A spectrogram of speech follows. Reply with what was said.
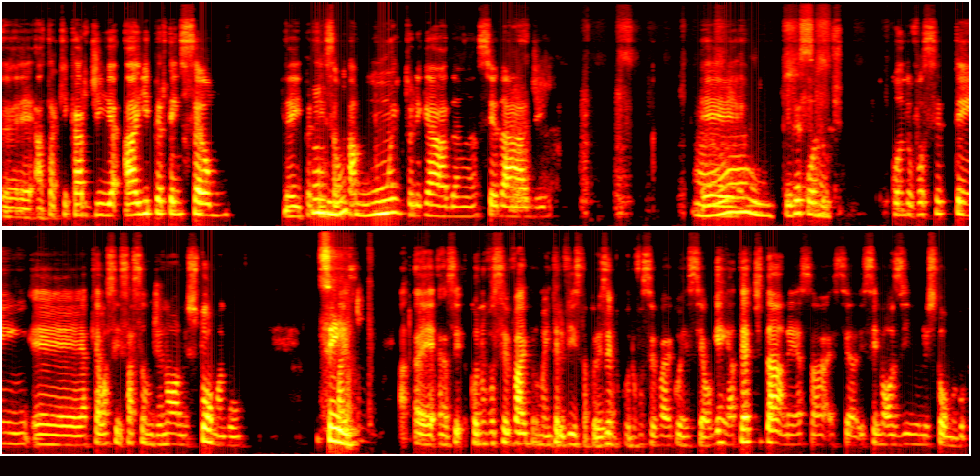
é, a taquicardia, a hipertensão, né? a hipertensão está uhum. muito ligada à ansiedade. Ah, interessante. Quando, quando você tem aquela sensação de nó no estômago, Sim. Mas, é, assim, quando você vai para uma entrevista, por exemplo, quando você vai conhecer alguém, até te dá né, essa, esse, esse nozinho no estômago,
